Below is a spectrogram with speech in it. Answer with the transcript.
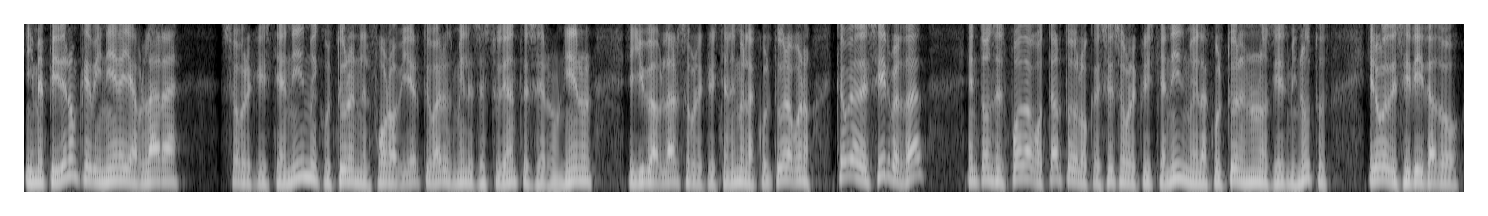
y me pidieron que viniera y hablara sobre cristianismo y cultura en el foro abierto y varios miles de estudiantes se reunieron y yo iba a hablar sobre el cristianismo y la cultura. Bueno, ¿qué voy a decir, verdad? Entonces puedo agotar todo lo que sé sobre el cristianismo y la cultura en unos diez minutos. Y luego decidí, dado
